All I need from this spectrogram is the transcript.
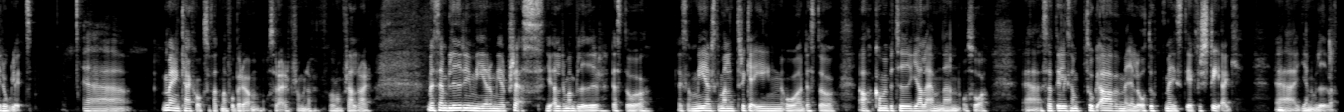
är roligt. Eh, men kanske också för att man får beröm och sådär från, mina, från föräldrar. Men sen blir det ju mer och mer press. Ju äldre man blir desto liksom, mer ska man trycka in och desto ja, kommer betyg i alla ämnen och så. Eh, så att det liksom tog över mig eller åt upp mig steg för steg eh, mm. genom livet.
